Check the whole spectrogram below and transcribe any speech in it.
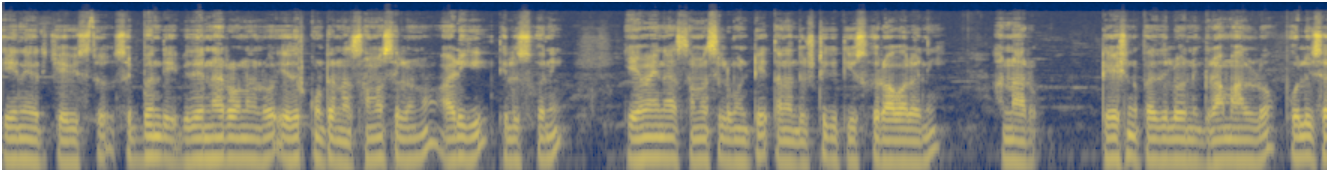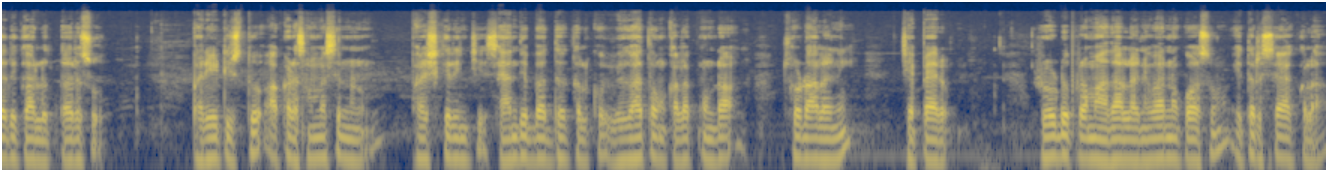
తేనీరు చేవిస్తూ సిబ్బంది విధి నిర్వహణలో ఎదుర్కొంటున్న సమస్యలను అడిగి తెలుసుకొని ఏమైనా సమస్యలు ఉంటే తన దృష్టికి తీసుకురావాలని అన్నారు. స్టేషన్ పరిధిలోని గ్రామాల్లో పోలీసు అధికారులు తరచు పర్యటిస్తూ అక్కడ సమస్యలను పరిష్కరించి శాంతి భద్రతలకు విఘాతం కలగకుండా చూడాలని చెప్పారు. రోడ్డు ప్రమాదాల నివారణ కోసం ఇతర శాఖల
